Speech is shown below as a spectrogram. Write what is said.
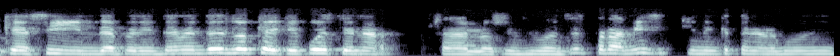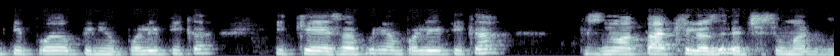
que sí, independientemente es lo que hay que cuestionar. O sea, los influencers para mí tienen que tener algún tipo de opinión política y que esa opinión política pues no ataque los derechos humanos.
